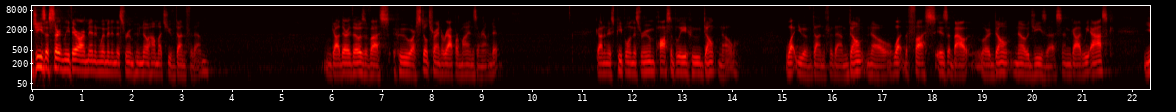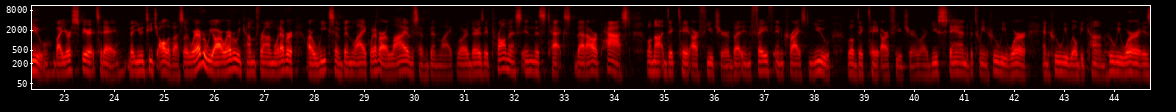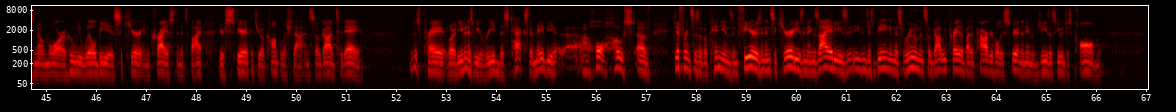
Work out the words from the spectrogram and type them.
Jesus, certainly there are men and women in this room who know how much you've done for them. God, there are those of us who are still trying to wrap our minds around it. God, and there's people in this room possibly who don't know what you have done for them, don't know what the fuss is about, Lord, don't know Jesus. And God, we ask you by your Spirit today, that you would teach all of us, Lord, wherever we are, wherever we come from, whatever our weeks have been like, whatever our lives have been like, Lord, there is a promise in this text that our past will not dictate our future, but in faith in Christ, you will dictate our future, Lord. You stand between who we were and who we will become. Who we were is no more. Who we will be is secure in Christ, and it's by your Spirit that you accomplish that. And so, God, today, I just pray, Lord, even as we read this text, there may be a, whole host of differences of opinions and fears and insecurities and anxieties, even just being in this room. And so, God, we pray that by the power of your Holy Spirit, in the name of Jesus, you would just calm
